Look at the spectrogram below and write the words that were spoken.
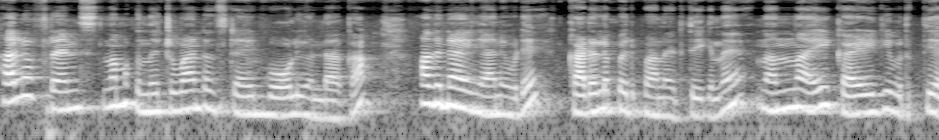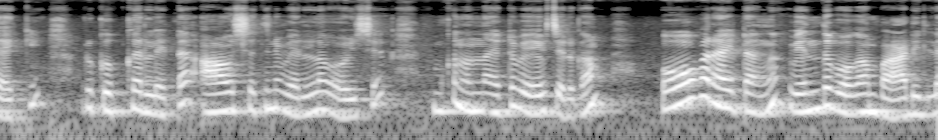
ഹലോ ഫ്രണ്ട്സ് നമുക്കിന്ന് ട്രിവാൻഡ്രം സ്റ്റൈൽ ബോളി ഉണ്ടാക്കാം. അതിനായി ഞാനിവിടെ കടലപ്പരിപ്പാണ് എടുത്തിരിക്കുന്നത്. നന്നായി കഴുകി വൃത്തിയാക്കി ഒരു കുക്കറിലിട്ട് ആവശ്യത്തിന് വെള്ളം ഒഴിച്ച് നമുക്ക് നന്നായിട്ട് വേവിച്ചെടുക്കാം. ഓവറായിട്ട് അങ്ങ് വെന്ത് പോകാൻ പാടില്ല.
